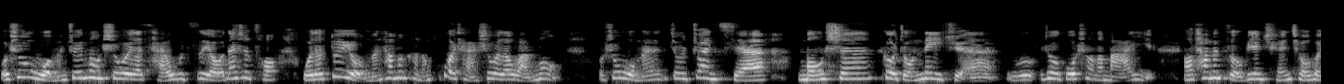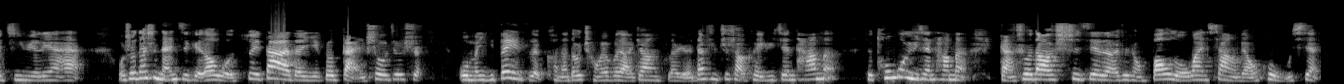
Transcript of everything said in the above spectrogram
我说我们追梦是为了财务自由，但是从我的队友们，他们可能破产是为了玩梦。我说我们就是赚钱谋生，各种内卷如热锅上的蚂蚁，然后他们走遍全球和金鱼恋爱。我说，但是南极给到我最大的一个感受就是，我们一辈子可能都成为不了这样子的人，但是至少可以遇见他们，就通过遇见他们，感受到世界的这种包罗万象、辽阔无限。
